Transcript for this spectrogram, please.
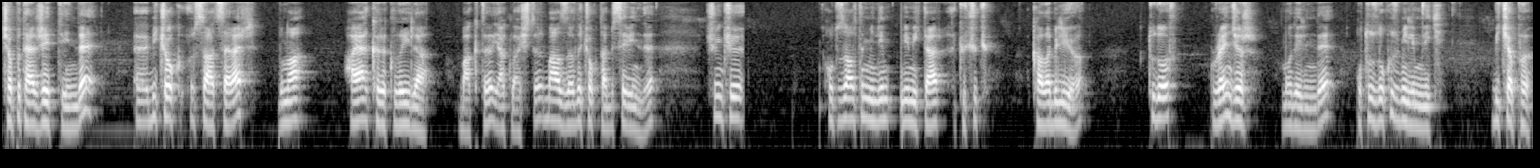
çapı tercih ettiğinde e, birçok saat sever buna hayal kırıklığıyla baktı, yaklaştı. Bazıları da çok tabi sevindi. Çünkü 36 milim bir miktar küçük kalabiliyor. Tudor Ranger modelinde 39 milimlik bir çapı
